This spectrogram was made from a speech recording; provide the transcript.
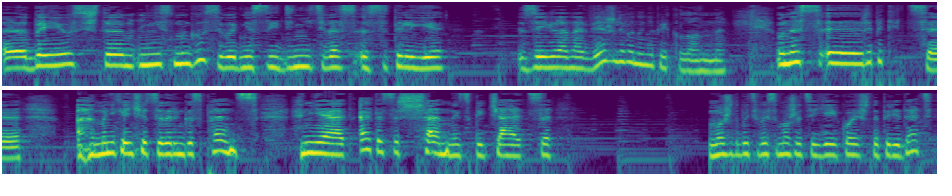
«Э, «Боюсь, что не смогу сегодня соединить вас с ателье», — заявила она вежливо, но непреклонно. «У нас э, репетиция. А манекенщица Веринга Спенс. Нет, это совершенно исключается». «Может быть, вы сможете ей кое-что передать,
